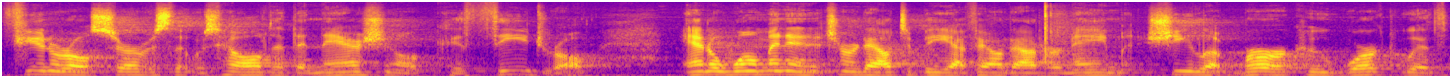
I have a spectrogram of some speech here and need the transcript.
funeral service that was held at the National Cathedral. And a woman, and it turned out to be, I found out her name, Sheila Burke, who worked with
